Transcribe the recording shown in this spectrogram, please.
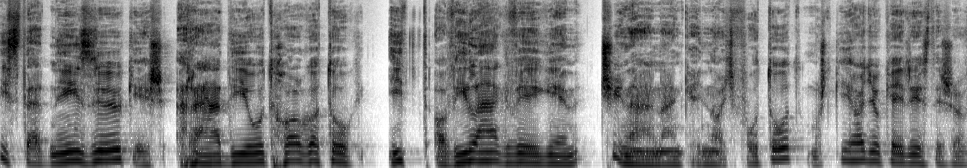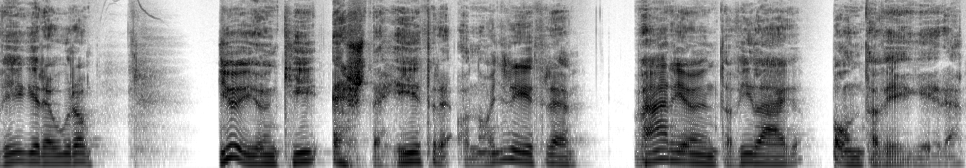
Tisztelt nézők és rádiót hallgatók, itt a világ végén csinálnánk egy nagy fotót, most kihagyok egy részt, és a végére, uram, jöjjön ki este hétre a nagy rétre, várja önt a világ pont a végére.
